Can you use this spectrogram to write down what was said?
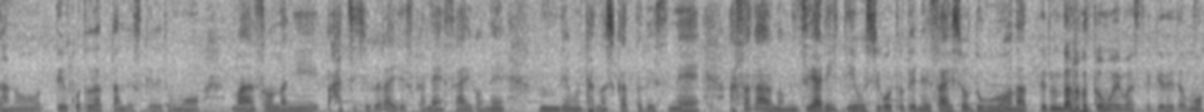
あのっていうことだったんですけれどもまあそんなに8時ぐらいですかね最後ね、うん、でも楽しかったですね。朝顔の水やりっていうお仕事でね最初どうなってるんだろうと思いましたけれども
